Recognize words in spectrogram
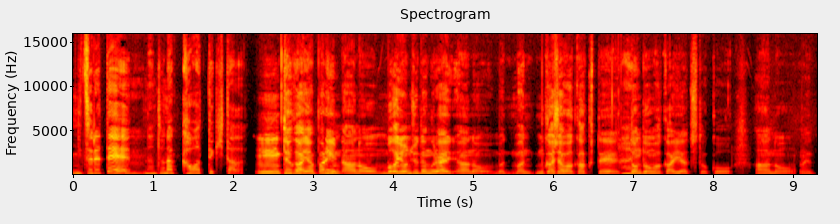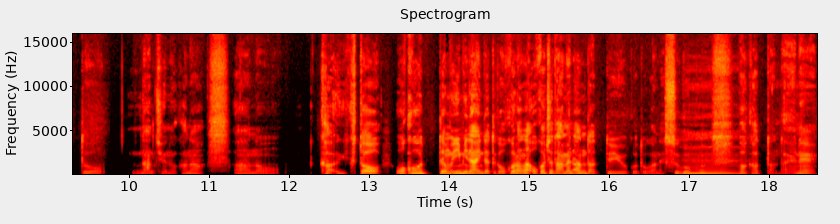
につれて、うんなんとなく変わってきた。うん、っていうかやっぱりあの僕は40年ぐらいあの、ままあ、昔は若くて、はいどんどん若いやつとこうあのえっとなんていうのかなあのか行くと怒っても意味ないんだってか怒らない怒っちゃダメなんだっていうことがねすごくうん分かったんだよね。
